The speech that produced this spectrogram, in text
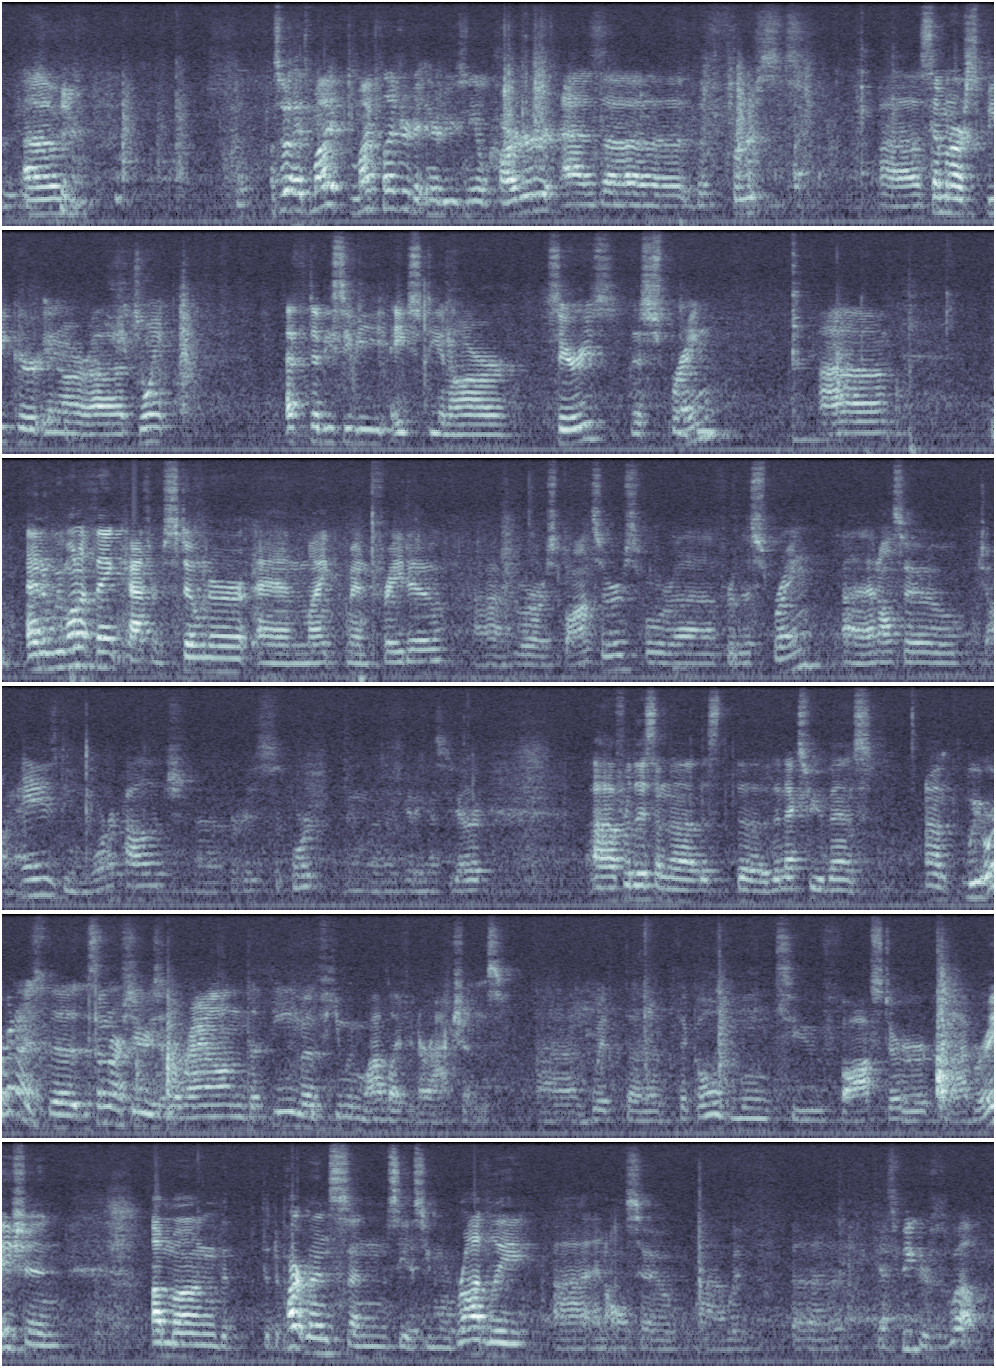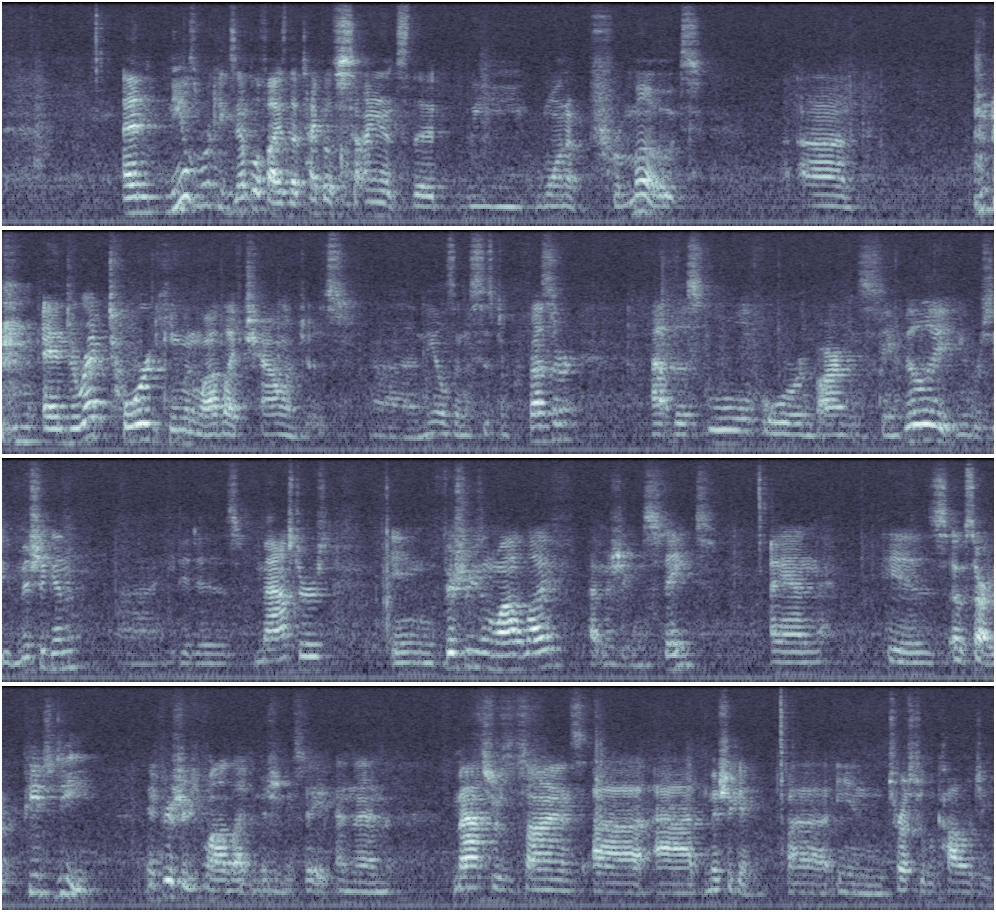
Um, so it's my, my pleasure to introduce Neil Carter as uh, the first uh, seminar speaker in our uh, joint FWCB HDNR series this spring. Um, and we want to thank Catherine Stoner and Mike Manfredo, uh, who are our sponsors for, uh, for this spring, uh, and also John Hayes, Dean Warner College, for his support in getting us together for this and this, the, the next few events. Um, we organized the, the seminar series around the theme of human-wildlife interactions, uh, with the, the goal being to foster collaboration among the, the departments and CSU more broadly, uh, and also uh, with uh, guest speakers as well. And Neil's work exemplifies the type of science that we want to promote um, and direct toward human-wildlife challenges. Uh, Neil's an assistant professor at the School for Environment and Sustainability at University of Michigan. Uh, he did his master's in fisheries and wildlife at Michigan State, and his, oh sorry, PhD in fisheries and wildlife at Michigan State, and then master's of science uh, at Michigan uh, in terrestrial ecology.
